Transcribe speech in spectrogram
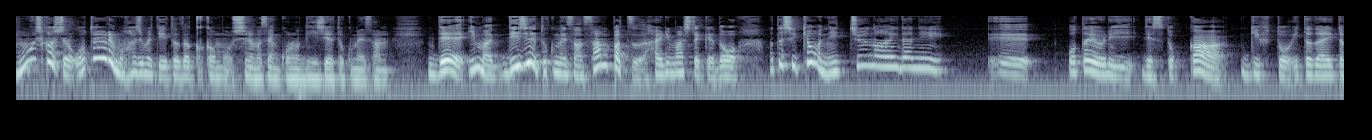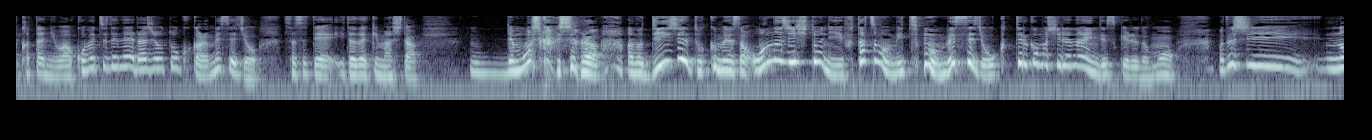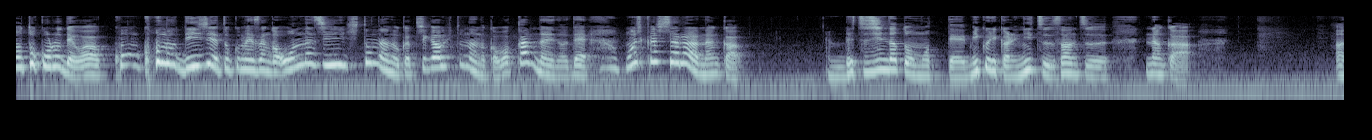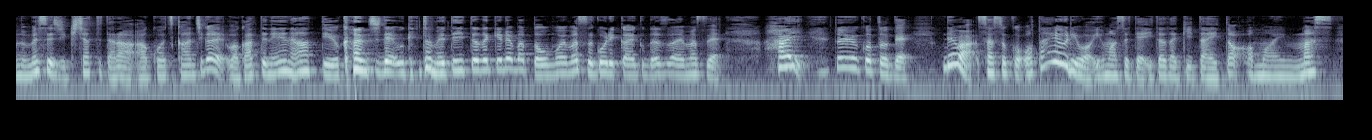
もしかしたらお便りも初めていただくかもしれません。この DJ 特命さん。で、今 DJ 特命さん3発入りましたけど、私今日日中の間に、えーお便りですとか、ギフトいただいた方には、個別でね、ラジオトークからメッセージをさせていただきました。で、もしかしたら、あの、DJ 特命さん、同じ人に2つも3つもメッセージを送ってるかもしれないんですけれども、私のところでは、ここの DJ 特命さんが同じ人なのか違う人なのかわかんないので、もしかしたら、なんか、別人だと思って、みくりから2通3通、なんか、あのメッセージ来ちゃってたら、あ、こいつ勘違い分かってねえなっていう感じで受け止めていただければと思います。ご理解くださいませ。はい。ということで、では早速お便りを読ませていただきたいと思います。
